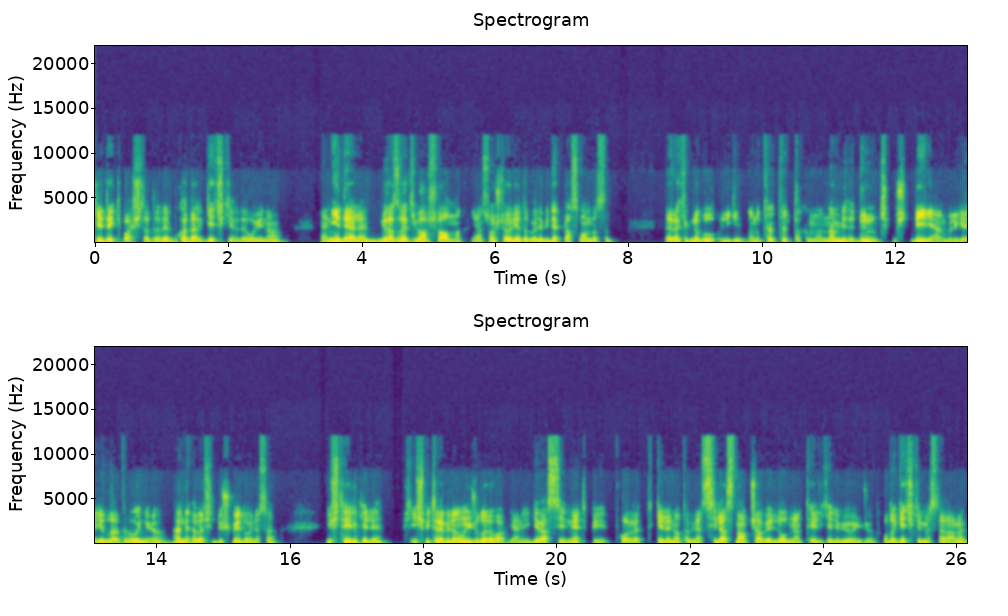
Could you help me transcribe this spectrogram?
yedek başladı ve bu kadar geç girdi oyuna? Yani niye değerlendi? Biraz rakibi hafife almak. Yani sonuçta öyle ya da böyle bir deplasmandasın. E, rakibin de bu ligin hani köklü takımlarından biri. Dün çıkmış değil yani bu lige. Yıllardır oynuyor. Her ne kadar şimdi düşmeye de oynasa iş tehlikeli. İşte iş bitirebilen oyuncuları var. Yani Girassi net bir forvet. Geleni atabilen. Silas ne yapacağı belli olmayan tehlikeli bir oyuncu. O da geç girmesine rağmen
